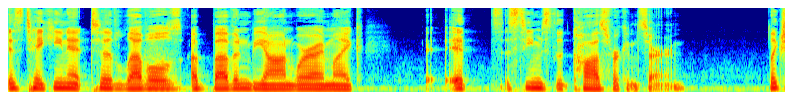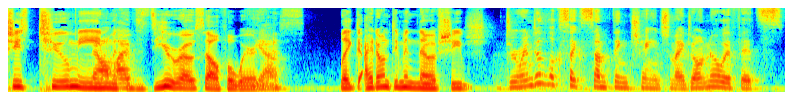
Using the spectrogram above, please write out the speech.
is taking it to levels mm. above and beyond where I'm like, it seems the cause for concern. Like she's too mean Now, with I've- zero self awareness. Like I don't even know if she Dorinda looks like something changed, and I don't know if it's.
